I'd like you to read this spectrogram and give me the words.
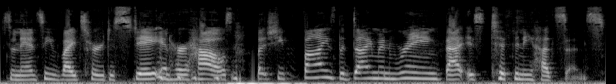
So Nancy invites her to stay in her house, but she finds the diamond ring that is Tiffany Hudson's.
